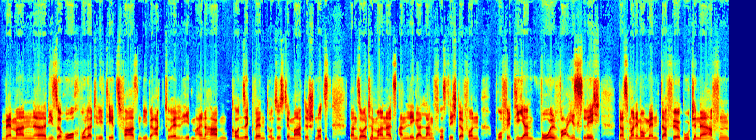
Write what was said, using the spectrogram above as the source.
wenn man äh, diese Hochvolatilitätsphasen, wie wir aktuell eben eine haben, konsequent und systematisch nutzt, dann sollte man als Anleger langfristig davon profitieren, wohlweislich, dass man im Moment dafür gute Nerven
